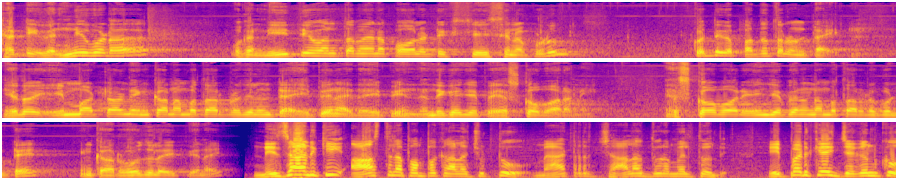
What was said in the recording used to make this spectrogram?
కట్టి ఇవన్నీ కూడా ఒక నీతివంతమైన పాలిటిక్స్ చేసినప్పుడు కొద్దిగా పద్ధతులు ఉంటాయి ఏదో ఏం మాట్లాడినా ఇంకా నమ్మతారు ప్రజలు అంటే అయిపోయినా ఇది అయిపోయింది. అందుకే చెప్పి ఎస్కోబార్ అని. ఎస్కోబార్ ఏం చెప్పినా నమ్మతారు అనుకుంటే ఇంకా రోజులు అయిపోయినాయి. నిజానికి ఆస్తుల పంపకాల చుట్టూ మ్యాటర్ చాలా దూరం వెళ్తుంది. ఇప్పటికే జగన్కు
